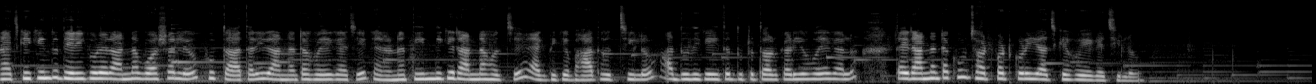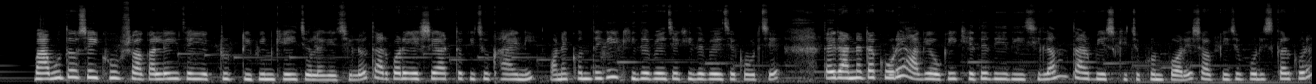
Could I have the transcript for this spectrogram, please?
আজকে কিন্তু দেরি করে রান্না বসালেও খুব তাড়াতাড়ি রান্নাটা হয়ে গেছে, কেননা তিন দিকে রান্না হচ্ছে, একদিকে ভাত হচ্ছিল, আর দুদিকেই তো দুটো তরকারিও হয়ে গেল, তাই রান্নাটা খুব ঝটপট করেই আজকে হয়ে গেছিল। বাবু তো সেই খুব সকালেই সেই একটু টিফিন খেয়েই চলে গেছিল। তারপরে এসে আর তো কিছু খায়নি। অনেকক্ষণ থেকেই খিদে পেয়েছে খিদে পেয়েছে করছে। তাই রান্নাটা করে আগে ওকেই খেতে দিয়ে দিয়েছিলাম। তার বেশ কিছুক্ষণ পরে সব কিছু পরিষ্কার করে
